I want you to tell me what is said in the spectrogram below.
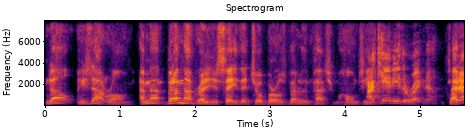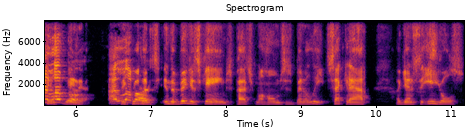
No, he's not wrong. I'm not, but I'm not ready to say that Joe Burrow is better than Patrick Mahomes. Either. I can't either right now. So and I, I love Burrow. That. I love because in the biggest games, Patrick Mahomes has been elite. Second half against the Eagles,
